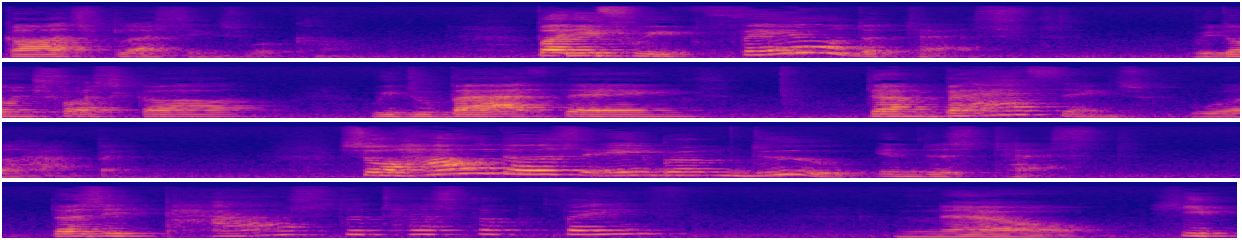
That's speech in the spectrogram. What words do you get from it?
God's blessings will come. But if we fail the test, we don't trust God, we do bad things, then bad things will happen. So, how does Abram do in this test? Does he pass the test of faith? No, he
